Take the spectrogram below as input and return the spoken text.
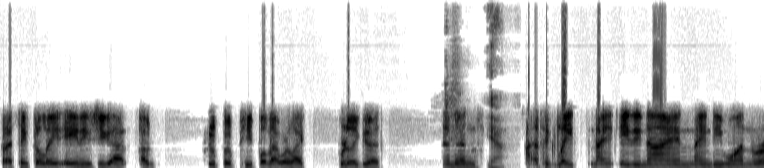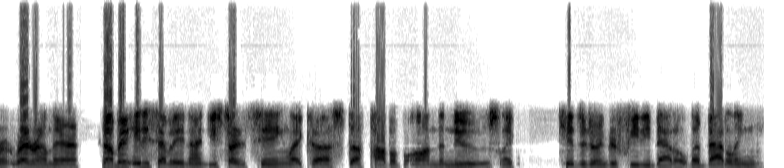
But I think the late '80s, you got a group of people that were like really good, and then yeah, I think late '89, '91, right around there. No, maybe 87, 89, you started seeing like uh, stuff pop up on the news, like kids are doing graffiti battle. They're battling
